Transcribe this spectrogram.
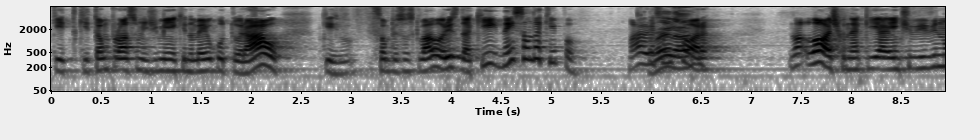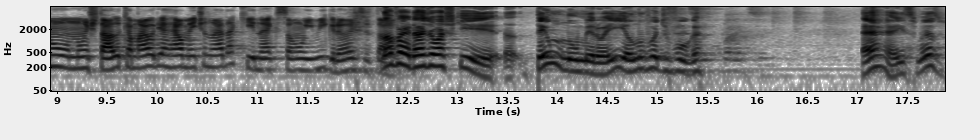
que estão próximas de mim aqui no meio cultural, que são pessoas que valorizam daqui, nem são daqui, pô. A maioria É são de fora. Lógico, né? Que a gente vive num, num estado que a maioria realmente não é daqui, né? Que são imigrantes e tal. Na verdade, eu acho que uh, tem um número aí, eu não vou divulgar. É? É isso mesmo?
